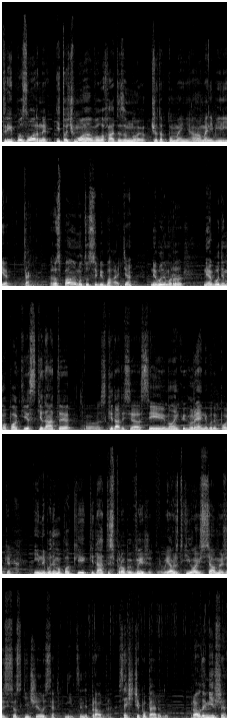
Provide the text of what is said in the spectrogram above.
Три позорних. І то чмо волохати за мною. Що там по мені? А, у мене біль є. Так, розпалимо тут собі багаття. Не будемо р- не будемо поки скидати. е, скидатися з цієї маленької гори, не будемо поки. І не будемо поки кидати спроби вижити. Бо я вже такий, ой, все, ми вже все скінчилося. Ні, це неправда. Все ще попереду. Правда, Міша?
